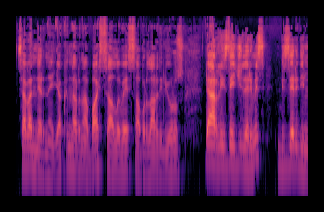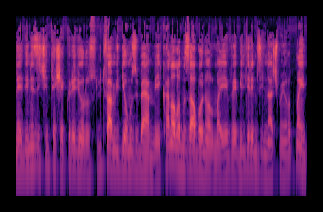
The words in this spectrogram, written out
sevenlerine, yakınlarına başsağlığı ve sabırlar diliyoruz. Değerli izleyicilerimiz, bizleri dinlediğiniz için teşekkür ediyoruz. Lütfen videomuzu beğenmeyi, kanalımıza abone olmayı ve bildirim zilini açmayı unutmayın.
